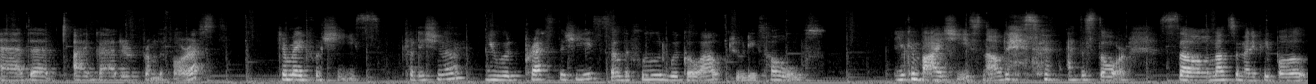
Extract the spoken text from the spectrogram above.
uh, that I gathered from the forest. They're made for cheese. Traditionally, you would press the cheese so the fluid would go out through these holes. You can buy cheese nowadays at the store, so not so many people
